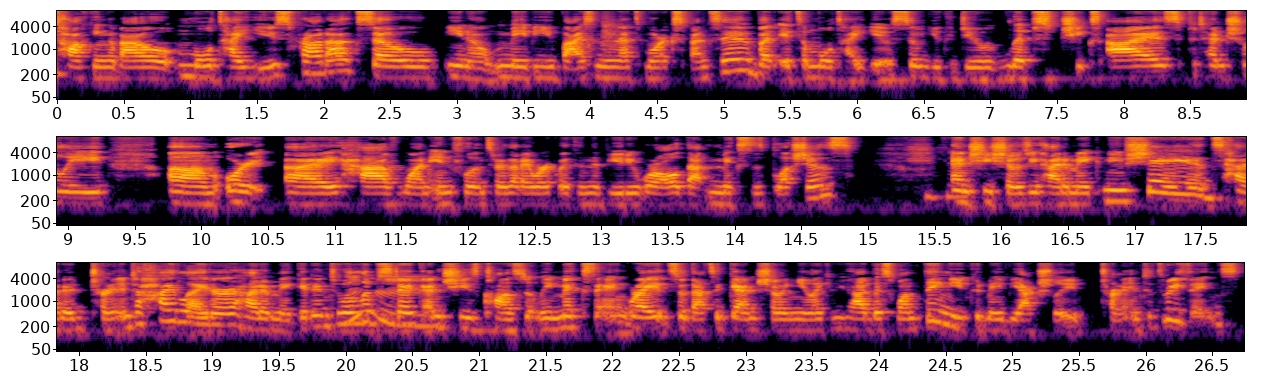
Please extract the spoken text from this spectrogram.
Talking about multi use products. So, you know, maybe you buy something that's more expensive, but it's a multi use. So you could do lips, cheeks, eyes potentially. Um, or I have one influencer that I work with in the beauty world that mixes blushes. Mm-hmm. And she shows you how to make new shades, how to turn it into highlighter, how to make it into a mm-hmm. lipstick, and she's constantly mixing, right? So that's again showing you like if you had this one thing, you could maybe actually turn it into three things.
